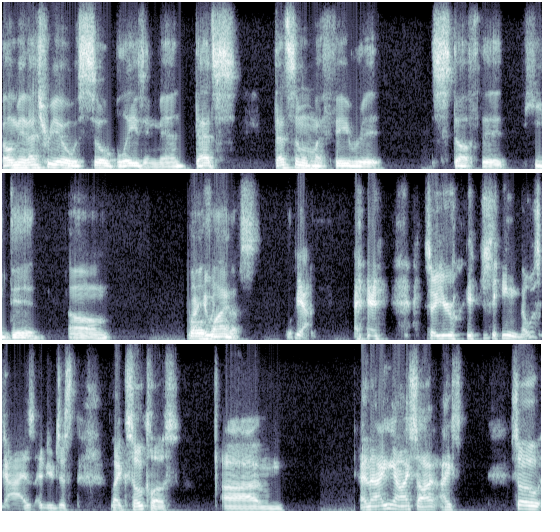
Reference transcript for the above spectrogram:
Oh man, that trio was so blazing, man. That's that's some of my favorite stuff that he did. Um, Right, both it was- lineups. Yeah. And so you're, you're seeing those guys and you're just like so close. Um, and I, you know, I saw, I, so,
